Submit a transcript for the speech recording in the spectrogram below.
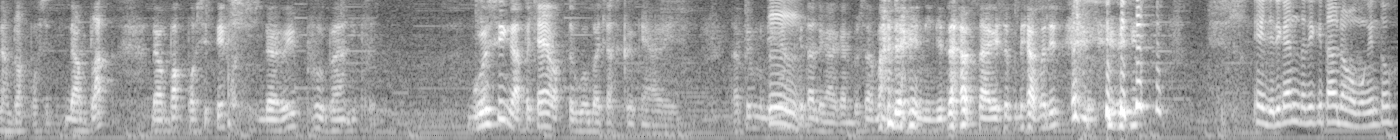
dampak positif dampak dampak positif dari perubahan iklim. Gue sih nggak percaya waktu gue baca skripnya hari ini. Tapi mendingan Hmm. kita dengarkan bersama dari ini tahap sehari seperti apa nih? Ya jadi kan tadi kita udah ngomongin tuh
